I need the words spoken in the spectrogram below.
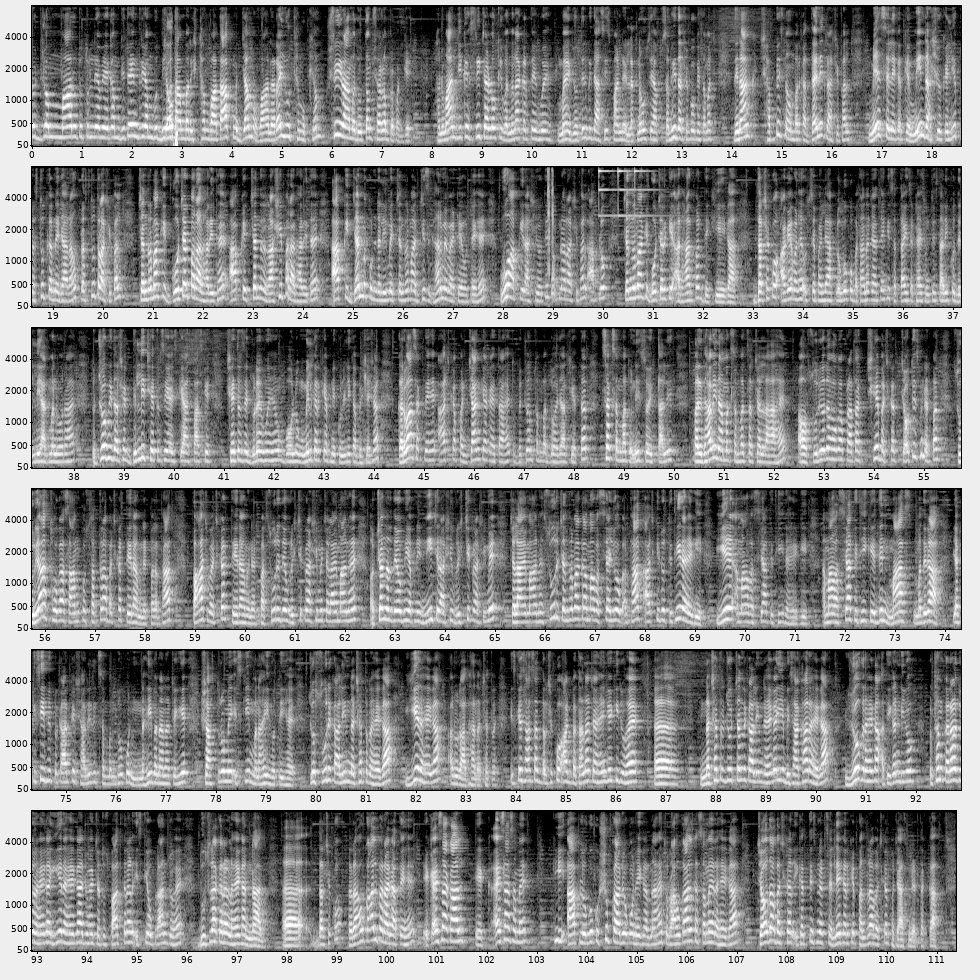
वातात्मनुज्वम मारुततुल्य वेगम जितेंद्रियम बुद्धिमतां वरिष्ठम वातात्मजम वानरयुथ मुख्यम श्री रामदूतम शरणम प्रपज्ञे हनुमान जी के श्री चरणों की वंदना करते हुए मैं ज्योतिर्विद आशीष पांडे, लखनऊ से आप सभी दर्शकों के समक्ष दिनांक 26 नवंबर का दैनिक राशिफल मेष से लेकर के मीन राशियों के लिए प्रस्तुत करने जा रहा हूँ। प्रस्तुत राशिफल चंद्रमा के गोचर पर आधारित है आपके चंद्र राशि पर आधारित है आपकी जन्म कुंडली में चंद्रमा जिस घर में बैठे होते हैं वो आपकी राशि होती है तो अपना राशिफल आप लोग चंद्रमा के गोचर के आधार पर देखिएगा। दर्शकों आगे बढ़े उससे पहले आप लोगों को बताना चाहते हैं कि 27, 28, 29 तारीख को दिल्ली आगमन हो रहा है तो जो भी दर्शक दिल्ली क्षेत्र से या इसके आसपास के क्षेत्र से जुड़े हुए हैं वो लोग मिल करके अपनी कुंडली का विश्लेषण करवा सकते हैं। आज का पंचांग क्या कहता है तो विक्रम संबत दो हज़ार छिहत्तर सख संबत उन्नीस परिधावी नामक संवत्सर चल रहा है और सूर्योदय होगा प्रातः छः बजकर चौंतीस मिनट पर, सूर्यास्त होगा शाम को सत्रह बजकर तेरह मिनट पर, अर्थात पाँच बजकर तेरह मिनट पर। सूर्यदेव वृश्चिक राशि में चलायमान है और चंद्रदेव भी अपनी नीच राशि, वृश्चिक राशि में चलायमान है। सूर्य चंद्रमा का अमावस्या योग, अर्थात आज की जो तिथि रहेगी, ये अमावस्या तिथि रहेगी। अमावस्या तिथि के दिन मांस, मदिरा या किसी भी प्रकार के शारीरिक संबंधों को नहीं बनाना चाहिए। शास्त्रों में इसकी मनाही होती है। जो सूर्यकालीन नक्षत्र रहेगा, ये रहेगा अनुराधा नक्षत्र। इसके साथ साथ दर्शकों आज बताना चाहेंगे कि जो है नक्षत्र जो चंद्रकालीन रहेगा, ये विशाखा रहेगा, योग रहेगा, अतिगंड योग, प्रथम करण जो रहेगा, ये रहेगा जो है चतुष्पाद करण, इसके उपरांत जो है दूसरा करण रहेगा नाग। दर्शकों, राहु काल पर आ जाते हैं, एक ऐसा काल, एक ऐसा समय कि आप लोगों को शुभ कार्यों को नहीं करना है तो राहुकाल का समय रहेगा चौदह बजकर इकतीस मिनट से लेकर के पंद्रह बजकर पचास मिनट तक का।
